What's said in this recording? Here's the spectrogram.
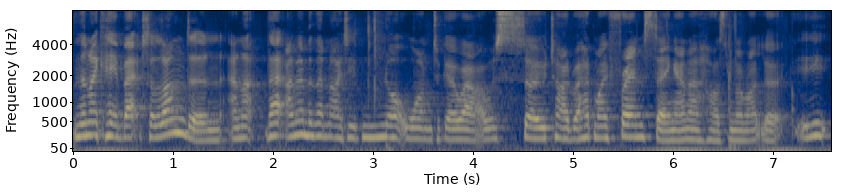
And then I came back to London, and I, that, I remember that night I did not want to go out. I was so tired. But I had my friend staying and her husband. I'm like, look, he,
